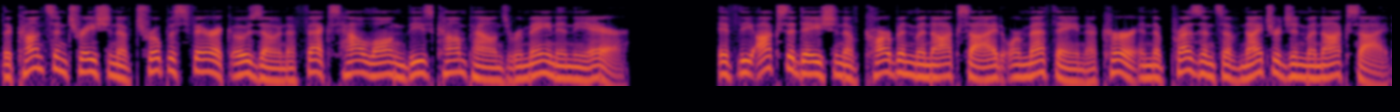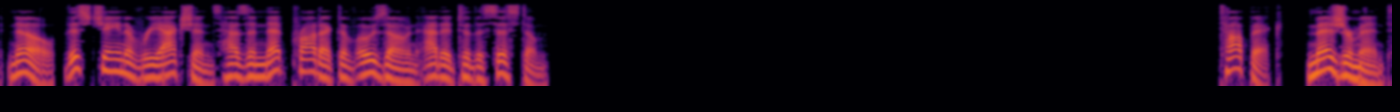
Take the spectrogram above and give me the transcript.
the concentration of tropospheric ozone affects how long these compounds remain in the air. If the oxidation of carbon monoxide or methane occur in the presence of nitrogen monoxide no, this chain of reactions has a net product of ozone added to the system. Measurement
